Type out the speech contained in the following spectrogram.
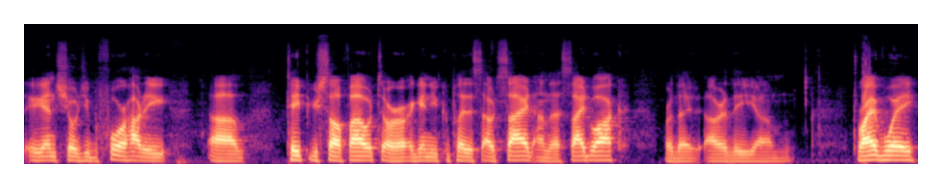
again, showed you before how to uh, tape yourself out, or again, you can play this outside on the sidewalk or the, or the um, driveway.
